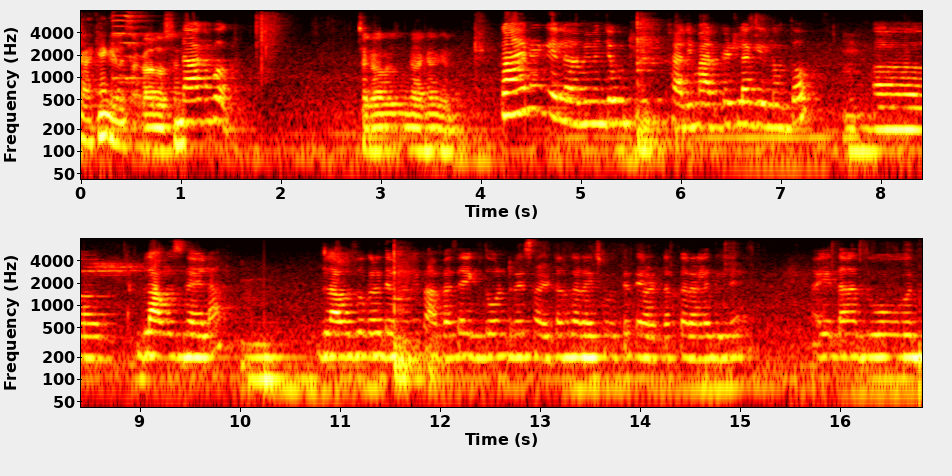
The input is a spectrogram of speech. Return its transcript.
काय काय केलं? सकाळपासून डाग बघ. सकाळपासून काय काय केलं? काय नाही केलं मी म्हणजे उठली की खाली मार्केटला गेलो होतो. हम्म. ब्लाऊज द्यायला. हम्म. ब्लाऊज वगैरे देऊन आली. बाबाचा एक दोन ड्रेस अल्टर करायचे होते ते अल्टर करायला दिले. येताना दूध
